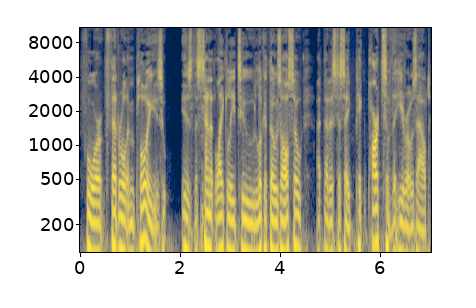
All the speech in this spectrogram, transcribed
for federal employees. Is the Senate likely to look at those also? Uh, that is to say, pick parts of the HEROES out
